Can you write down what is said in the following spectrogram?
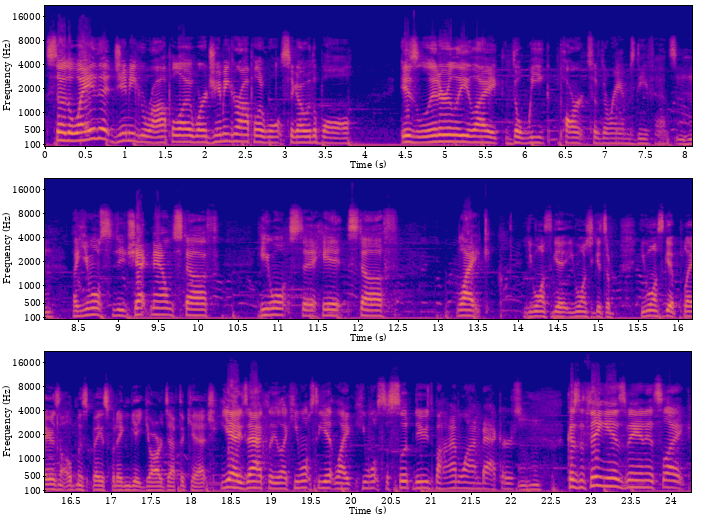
so the way that Jimmy Garoppolo, where Jimmy Garoppolo wants to go with the ball, is literally like the weak parts of the Rams defense. Mm-hmm. Like he wants to do check down stuff. He wants to hit stuff. Like He wants to get. He wants to get some. He wants to get players in open space so they can get yards after catch. yeah, exactly. Like he wants to get like he wants to slip dudes behind linebackers. Mm-hmm. Because the thing is, man, it's like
